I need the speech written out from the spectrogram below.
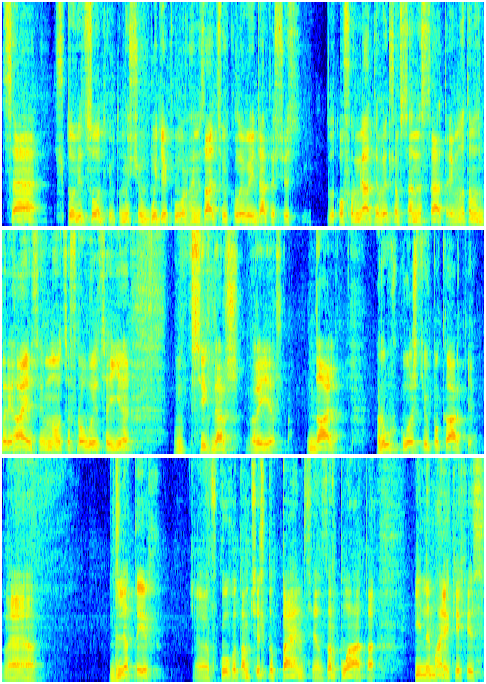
Це 100%, тому що в будь-яку організацію, коли ви йдете щось оформляти, ви це все несете. І воно там зберігається, і воно оцифровується, є в всіх держреєстрах. Далі. Рух коштів по карті. Е, для тих, е, в кого там чисто пенсія, зарплата, і немає якихось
